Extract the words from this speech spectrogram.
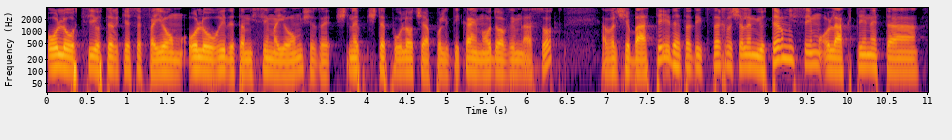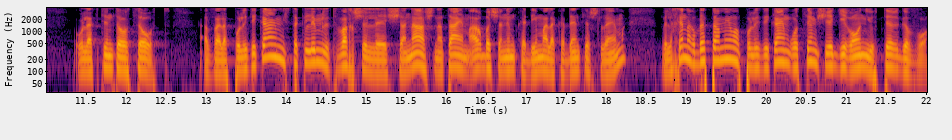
או להוציא יותר כסף היום, או להוריד את המיסים היום, שזה שני, שתי פעולות שהפוליטיקאים מאוד אוהבים לעשות, אבל שבעתיד אתה תצטרך לשלם יותר מיסים או להקטין את, ה, או להקטין את ההוצאות. אבל הפוליטיקאים מסתכלים לטווח של אה, שנה, שנתיים, ארבע שנים קדימה לקדנציה שלהם, ולכן הרבה פעמים הפוליטיקאים רוצים שיהיה גירעון יותר גבוה.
